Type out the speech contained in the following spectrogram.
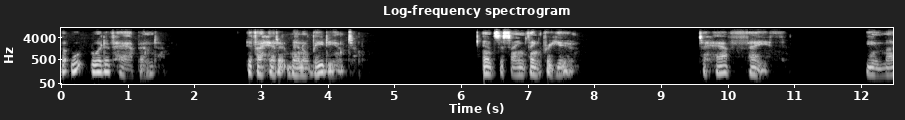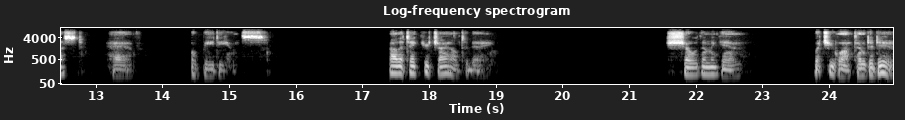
But what would have happened if I hadn't been obedient? And it's the same thing for you. To have faith, you must have obedience. Father, take your child today. Show them again what you want them to do.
